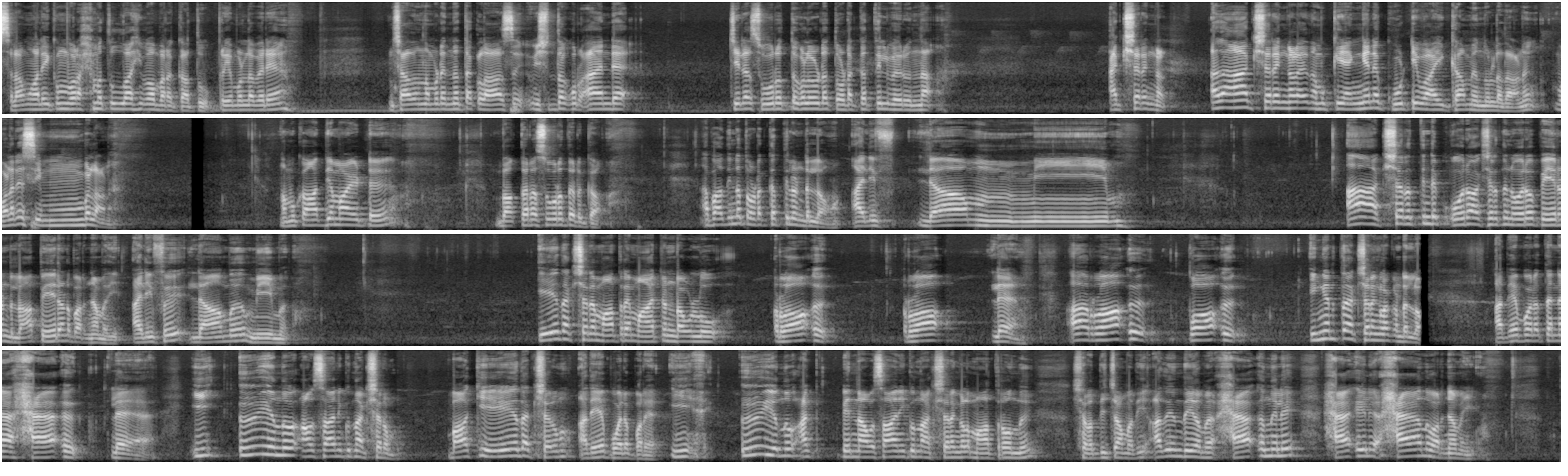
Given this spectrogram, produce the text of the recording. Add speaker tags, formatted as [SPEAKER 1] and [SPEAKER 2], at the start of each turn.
[SPEAKER 1] അസ്സാം വലൈക്കും വറഹമത്തല്ലാഹി വാബർക്കാത്തു പ്രിയമുള്ളവരെ ഇൻഷാല്ല നമ്മുടെ ഇന്നത്തെ ക്ലാസ് വിശുദ്ധ ഖുർആാന്റെ ചില സൂറത്തുകളുടെ തുടക്കത്തിൽ വരുന്ന അക്ഷരങ്ങൾ. അത് ആ അക്ഷരങ്ങളെ നമുക്ക് എങ്ങനെ കൂട്ടി വായിക്കാം എന്നുള്ളതാണ്. വളരെ സിമ്പിളാണ്. നമുക്ക് ആദ്യമായിട്ട് ബക്കറ സൂറത്ത് എടുക്കാം. അപ്പോൾ അതിന്റെ തുടക്കത്തിലുണ്ടല്ലോ അലിഫ് ലാം മീം ആ അക്ഷരത്തിന്റെ ഓരോ അക്ഷരത്തിന്റെ ഓരോ പേരുണ്ടല്ലോ ആ പേരാണ് പറഞ്ഞാൽ മതി. അലിഫ് ലാമ് മീമ് ഏതക്ഷരം മാത്രമേ മാറ്റം ഉണ്ടാവുള്ളൂ റോ റോ അല്ലേ ആ റോ പോ ഇങ്ങനത്തെ അക്ഷരങ്ങളൊക്കെ ഉണ്ടല്ലോ. അതേപോലെ തന്നെ ഹ അല്ലേ ഈ എന്ന് അവസാനിക്കുന്ന അക്ഷരം ബാക്കി ഏത് അക്ഷരവും അതേപോലെ പറയാം. ഈ എന്ന് പിന്നെ അവസാനിക്കുന്ന അക്ഷരങ്ങൾ മാത്രം ഒന്ന് ശ്രദ്ധിച്ചാൽ മതി. അത് എന്ത് ചെയ്യാൻ മതി? ഹ എന്നിൽ ഹയിൽ ഹ എന്ന് പറഞ്ഞാൽ മതി.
